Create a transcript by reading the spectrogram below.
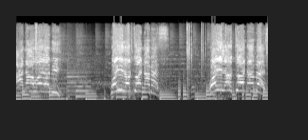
Ana wɔyɛ bi wɔyi lotto numbers wɔyi lotto numbers.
